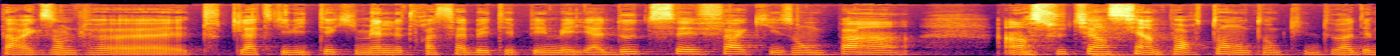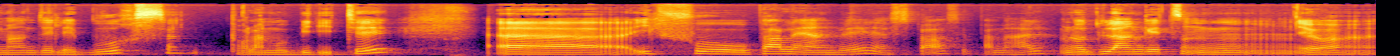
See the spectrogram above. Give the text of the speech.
par exemple euh, toute l'activité qui mène le 3 BTP, mais il y a d'autres CFA qui n'ont pas un, soutien si important, donc il doit demander les bourses pour la mobilité. Euh, il faut parler anglais, n'est-ce pas? C'est pas mal. Notre langue est, euh,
